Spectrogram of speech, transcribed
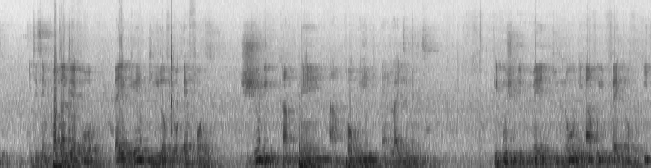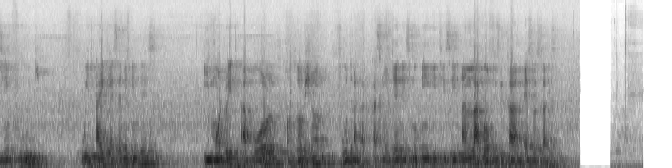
It is important, therefore, that a great deal of your effort should be campaign and public enlightenment. People should be made to know the harmful effect of eating food with high glycemic index, immoderate alcohol consumption, food carcinogenic, smoking, etc., and lack of physical exercise.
